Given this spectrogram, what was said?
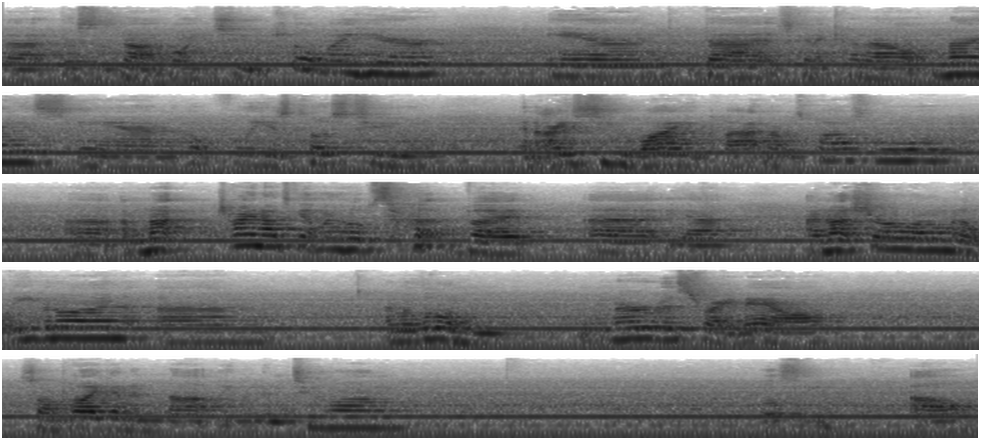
That this is not going to kill my hair and that it's going to come out nice and hopefully as close to an icy white platinum as possible. Uh, I'm not trying not to get my hopes up, but uh, yeah, I'm not sure how long I'm going to leave it on. Um, I'm a little nervous right now, so I'm probably going to not leave it in too long. We'll see. I'll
